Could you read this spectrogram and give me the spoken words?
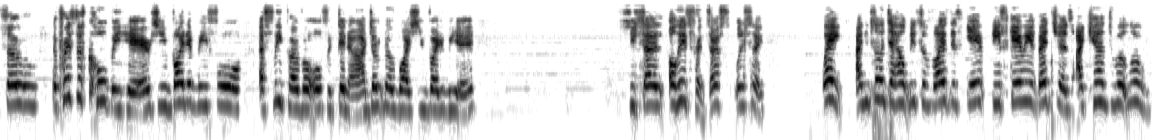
so the princess called me here. She invited me for a sleepover or for dinner. I don't know why she invited me here. She said, "Oh, here's princess." What did she say? Wait, I need someone to help me survive this these scary adventures. I can't do it alone.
